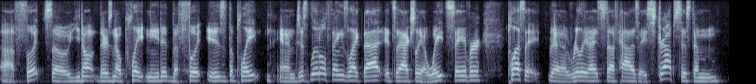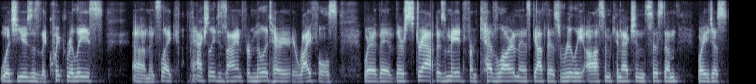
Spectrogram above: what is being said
uh, foot. So you don't, there's no plate needed. The foot is the plate, and just little things like that. It's actually a weight saver. Plus, it, uh, really nice stuff has a strap system which uses the quick release um, it's like actually designed for military rifles, where they, their strap is made from Kevlar, and then it's got this really awesome connection system where you just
